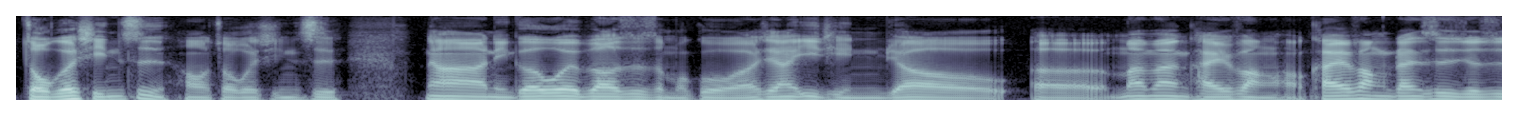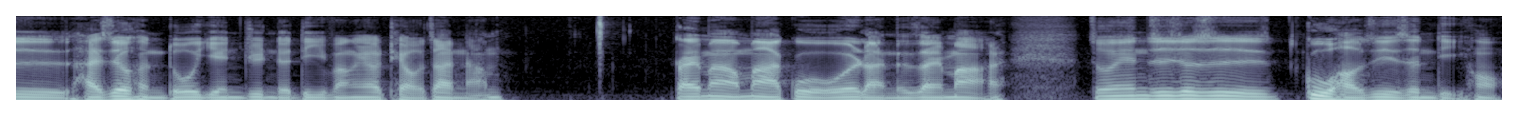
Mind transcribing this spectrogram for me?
走个形式，好，走个形式。那你哥我也不知道是怎么过，现在疫情比较呃慢慢开放哈，开放，但是就是还是有很多严峻的地方要挑战啊。该骂骂过，我也懒得再骂。总而言之，就是顾好自己身体哈。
